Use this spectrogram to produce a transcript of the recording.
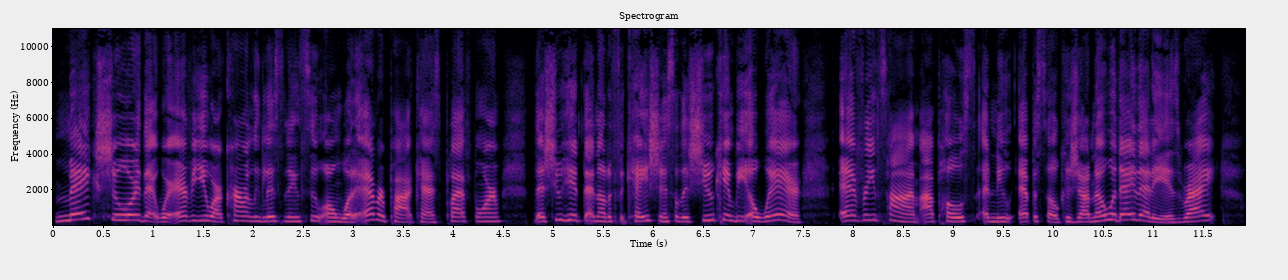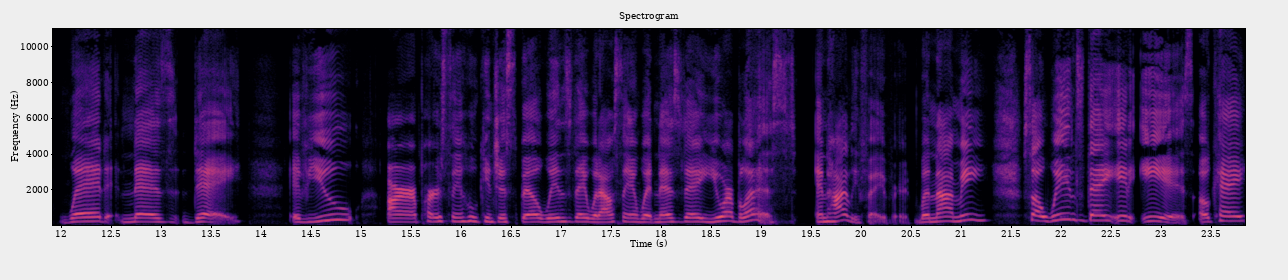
Make sure that wherever you are currently listening to on whatever podcast platform that you hit that notification so that you can be aware every time I post a new episode cuz y'all know what day that is, right? Wednesday. If you are a person who can just spell Wednesday without saying Wednesday, you are blessed and highly favored, but not me. So Wednesday it is, okay?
